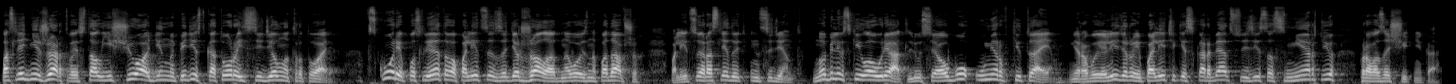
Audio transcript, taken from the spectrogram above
Последней жертвой стал еще один мопедист, который сидел на тротуаре. Вскоре после этого полиция задержала одного из нападавших. Полиция расследует инцидент. Нобелевский лауреат Лю Сяобо умер в Китае. Мировые лидеры и политики скорбят в связи со смертью правозащитника.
